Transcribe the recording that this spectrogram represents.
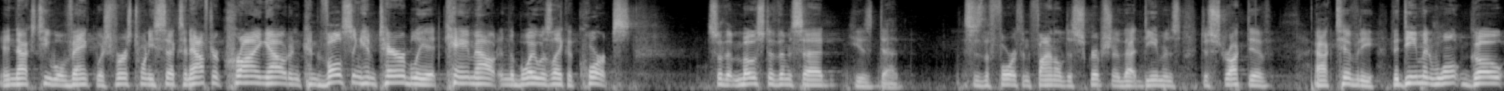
and next he will vanquish. Verse 26 And after crying out and convulsing him terribly, it came out, and the boy was like a corpse, so that most of them said, He is dead. This is the fourth and final description of that demon's destructive activity. The demon won't go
